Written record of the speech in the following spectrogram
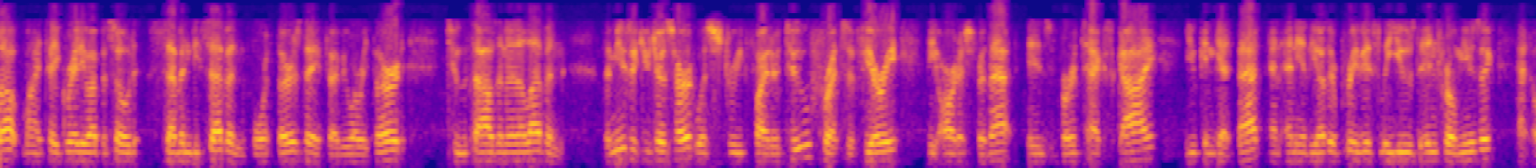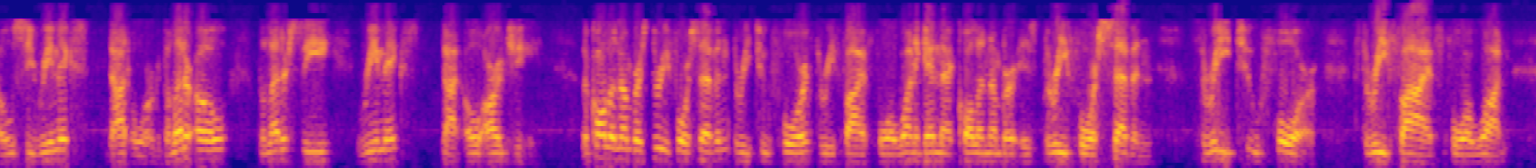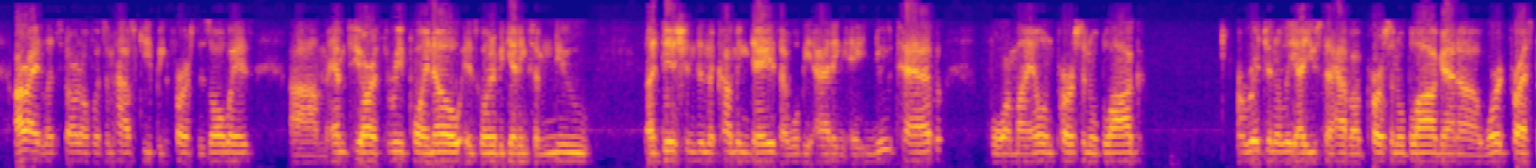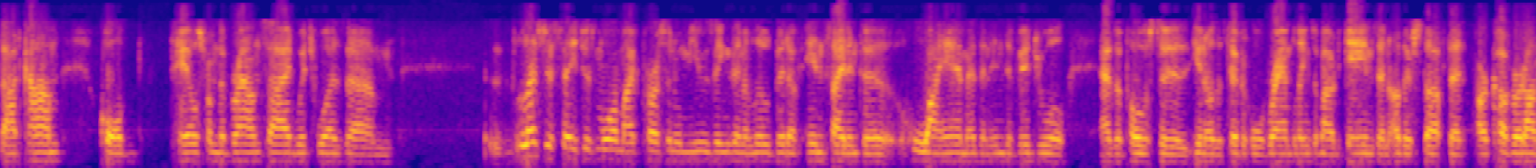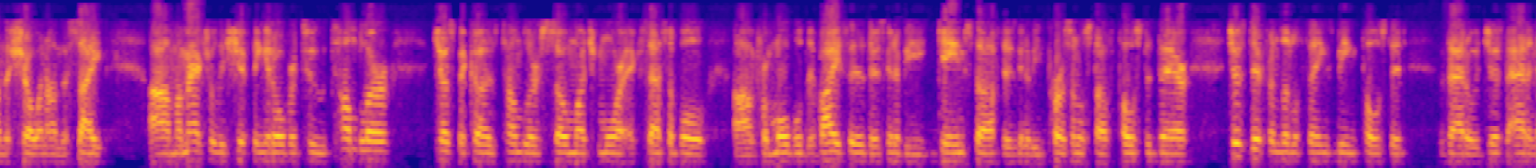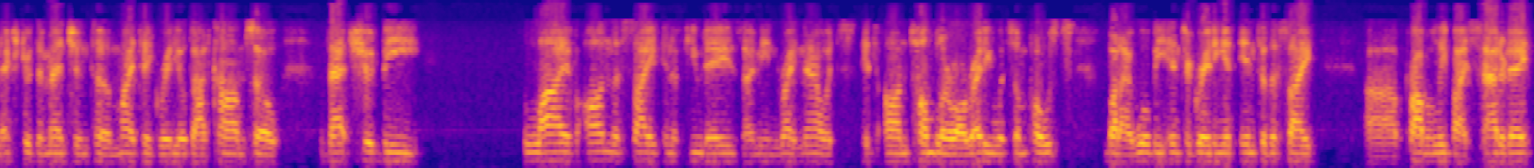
Up. My Take Radio episode 77 for Thursday, February 3rd, 2011. The music you just heard was Street Fighter II, Frets of Fury. The artist for that is Vertex Guy. You can get that and any of the other previously used intro music at ocremix.org. The letter O, the letter C, remix.org. The caller number is 347-324-3541. Again, that caller number is 347 324 3541. All right, let's start off with some housekeeping first, as always. Um, MTR 3.0 is going to be getting some new additions in the coming days. I will be adding a new tab for my own personal blog. Originally, I used to have a personal blog at uh, WordPress.com called Tales from the Brown Side, which was, um, let's just say, just more of my personal musings and a little bit of insight into who I am as an individual as opposed to you know the typical ramblings about games and other stuff that are covered on the show and on the site. Um, I'm actually shifting it over to Tumblr just because Tumblr is so much more accessible um, from mobile devices. There's going to be game stuff. There's going to be personal stuff posted there. Just different little things being posted that would just add an extra dimension to mytakeradio.com. So that should be live on the site in a few days. I mean, right now it's it's on Tumblr already with some posts, but I will be integrating it into the site uh, probably by Saturday.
